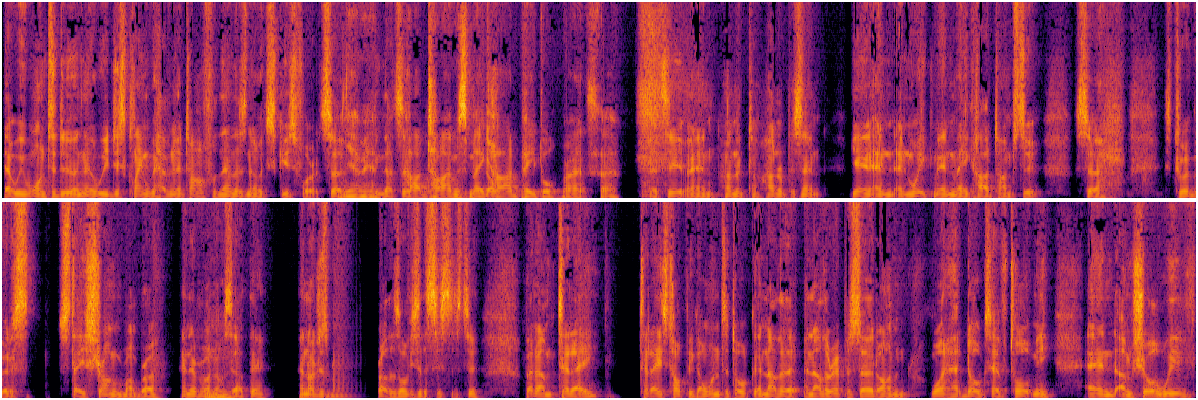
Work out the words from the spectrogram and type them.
that we want to do and that we just claim we have no time for. Now there's no excuse for it. So Yeah, I man. think that's it. Hard times make Go. hard people, right? So That's it, man. 100 percent. Yeah, and and weak men make hard times too. So it's true. I've got to stay strong, my bro, and everyone Mhm. else out there, and not just brothers, obviously the sisters too. But um, today, today's topic, I wanted to talk another another episode on what dogs have taught me, and I'm sure we've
